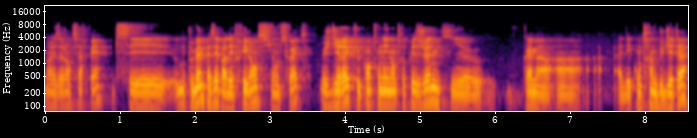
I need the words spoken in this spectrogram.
dans les agences RP. On peut même passer par des freelances si on le souhaite. Je dirais que quand on est une entreprise jeune qui, quand même, a, des contraintes budgétaires,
